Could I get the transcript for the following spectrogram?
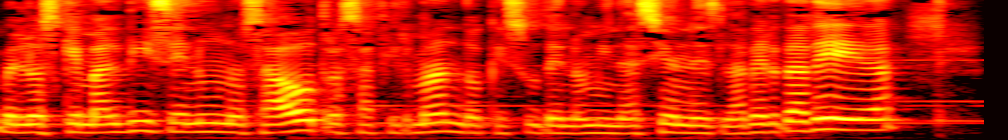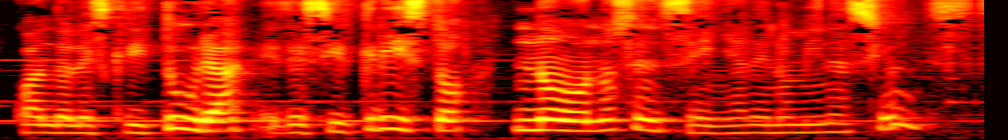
los que maldicen unos a otros afirmando que su denominación es la verdadera, cuando la escritura, es decir, Cristo, no nos enseña denominaciones.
